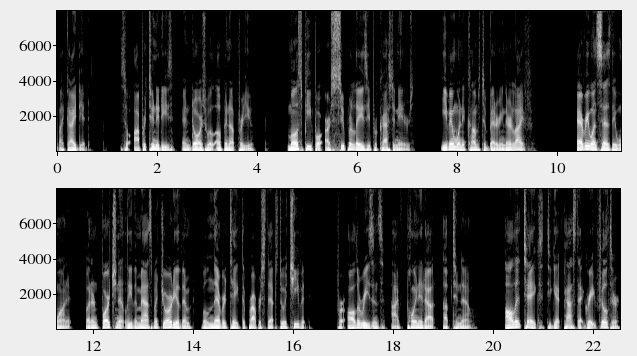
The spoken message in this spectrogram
like I did. So opportunities and doors will open up for you. Most people are super lazy procrastinators, even when it comes to bettering their life. Everyone says they want it, but unfortunately, the mass majority of them will never take the proper steps to achieve it, for all the reasons I've pointed out up to now. All it takes to get past that great filter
